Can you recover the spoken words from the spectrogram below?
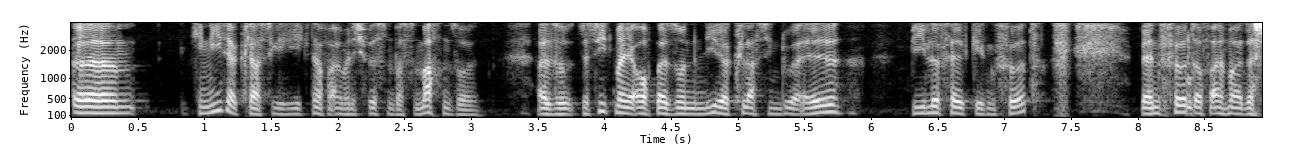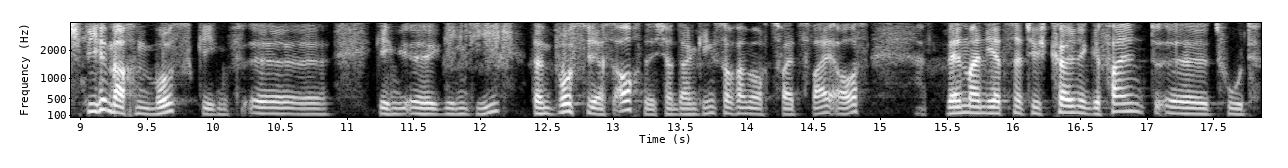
ähm, gegen niederklassige Gegner auf einmal nicht wissen, was sie machen sollen. Also das sieht man ja auch bei so einem niederklassigen Duell Bielefeld gegen Fürth. Wenn Fürth auf einmal das Spiel machen muss gegen, äh, gegen, äh, gegen die, dann wussten die das auch nicht. Und dann ging es auf einmal auch 2-2 aus. Wenn man jetzt natürlich Köln den Gefallen äh, tut,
